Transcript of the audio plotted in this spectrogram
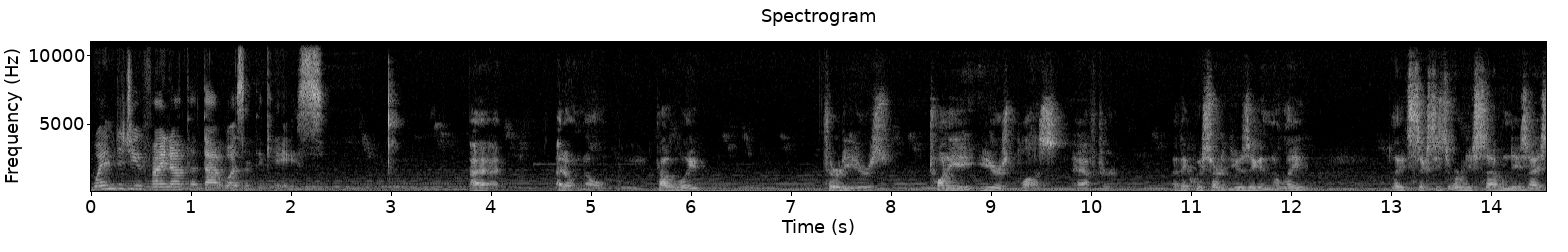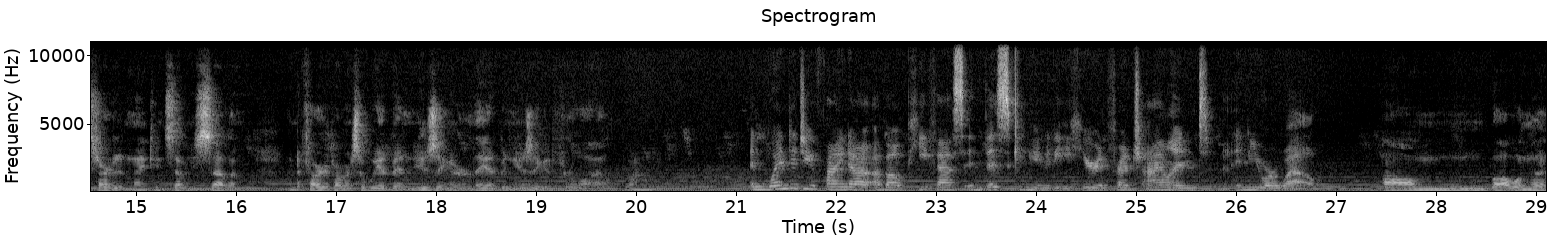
When did you find out that that wasn't the case? I, I, don't know, probably 30 years, 20 years plus after. I think we started using it in the late late 60s, early 70s. I started in 1977, and the fire department said we had been using it, or they had been using it for a while. And when did you find out about PFAS in this community here in French Island in your well? Um, well, when the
